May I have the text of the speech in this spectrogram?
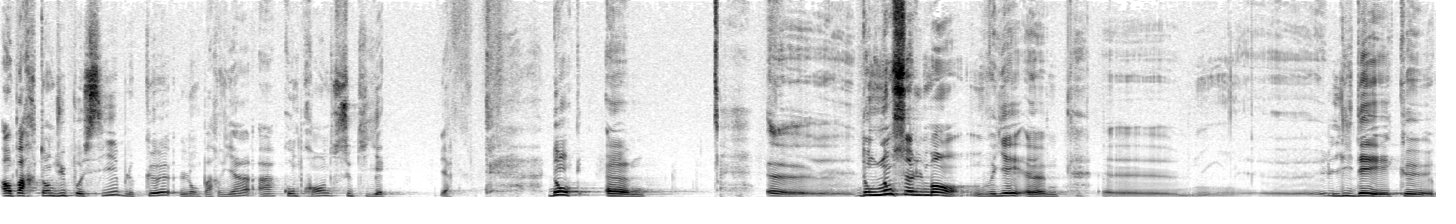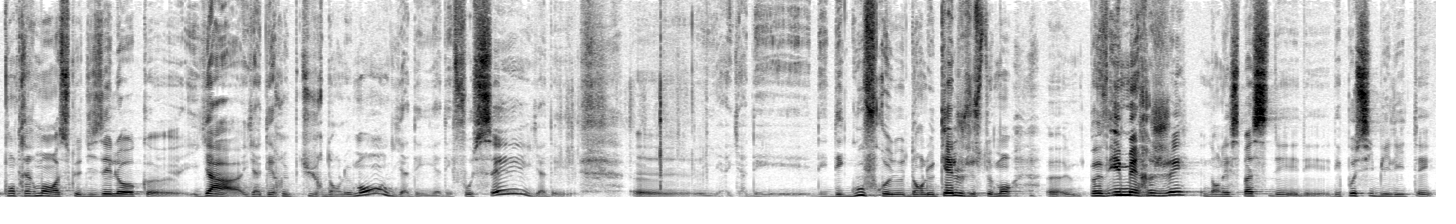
en partant du possible que l'on parvient à comprendre ce qui est. Donc, euh, euh, donc, non seulement, vous voyez, euh, l'idée que, contrairement à ce que disait Locke, il y, a, il y a des ruptures dans le monde, il y a des, fossés, il y a des, euh, gouffres dans lesquels justement euh, peuvent émerger dans l'espace des, possibilités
